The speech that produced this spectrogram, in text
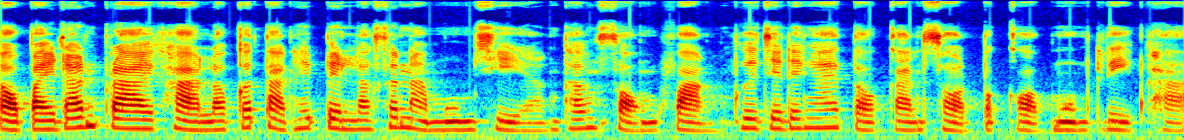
ต่อไปด้านปลายค่ะ เราก็ตัดให้เป็นลักษณะมุมเฉียงทั้งสองฝั่ง เพื่อจะได้ง่ายต่อการสอดประกอบมุมกรีบค่ะ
